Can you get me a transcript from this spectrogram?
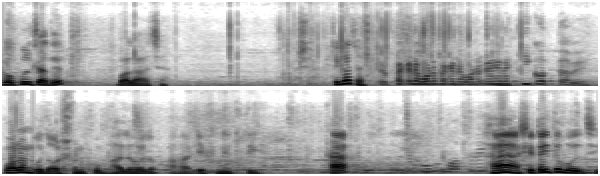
গোকুল চাঁদের? বলা আছে। আচ্ছা, ঠিক আছে? প্যাকেটে ভরো প্যাকেটে এখানে কি করতে হবে? পড়ান ও দর্শন খুব ভালো হলো। আর ডেফিনেটলি হ্যাঁ? হ্যাঁ সেটাই তো বলছি।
